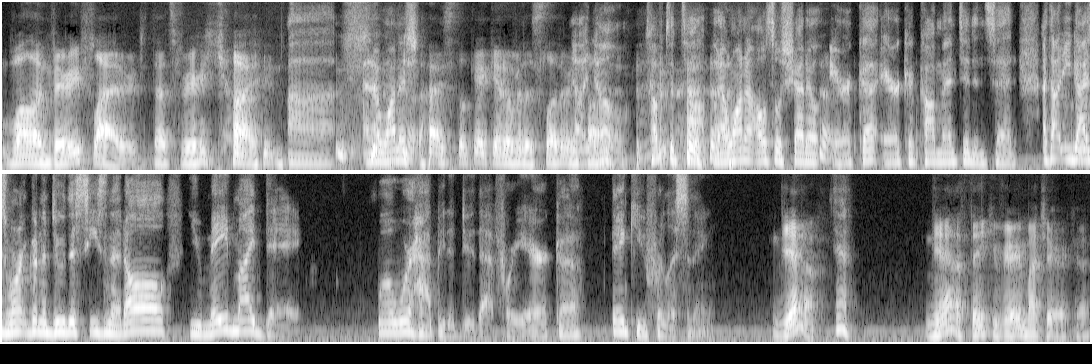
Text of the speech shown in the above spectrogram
Well, I'm very flattered. That's very kind. Uh, and I want to I still can't get over the slithering I know, tough to top. But I want to also shout out Erica. Erica commented and said, "I thought you guys weren't going to do this season at all. You made my day." Well, we're happy to do that for you, Erica. Thank you for listening. Yeah. Yeah. Yeah. Thank you very much, Erica.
